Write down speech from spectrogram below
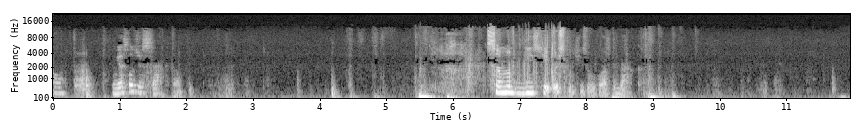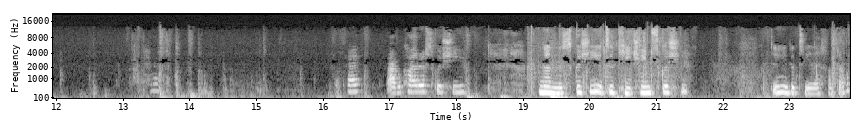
Oh, I guess I'll just stack them. Some of these paper squishies will go at the back. Okay, avocado squishy. And then the squishy, it's a keychain squishy. I think you can see this on top.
